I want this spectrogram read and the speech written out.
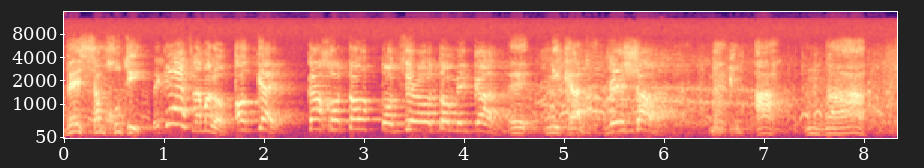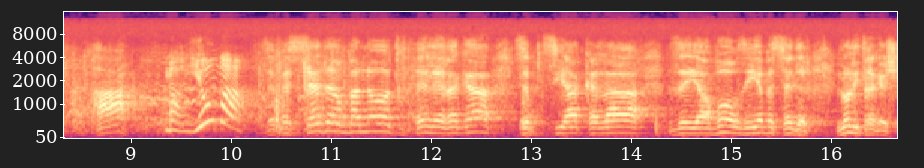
וסמכותי. בכיף, למה לא? אוקיי, קח אותו, תוציא אותו מכאן. אה, מכאן. משם. אה, אה, אה. מר יומה! זה בסדר, בנות, להירגע. זה פציעה קלה, זה יעבור, זה יהיה בסדר. לא להתרגש.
